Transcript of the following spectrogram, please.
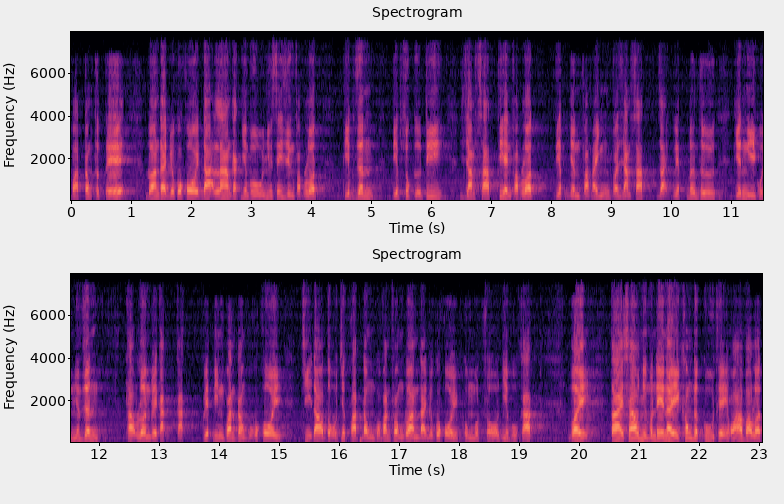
Và trong thực tế, đoàn đại biểu Quốc hội đã làm các nhiệm vụ như xây dựng pháp luật, tiếp dân, tiếp xúc cử tri, giám sát thi hành pháp luật, tiếp nhận phản ánh và giám sát giải quyết đơn thư kiến nghị của nhân dân, thảo luận về các các quyết định quan trọng của Quốc hội, chỉ đạo tổ chức hoạt động của văn phòng đoàn đại biểu Quốc hội cùng một số nhiệm vụ khác. Vậy, tại sao những vấn đề này không được cụ thể hóa vào luật?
